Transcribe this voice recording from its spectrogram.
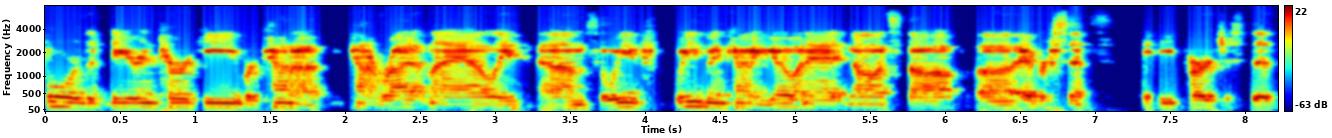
for the deer and turkey were kind of kind of right up my alley. Um, so we've we've been kind of going at it nonstop uh, ever since he purchased it,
